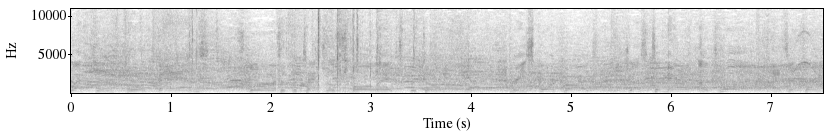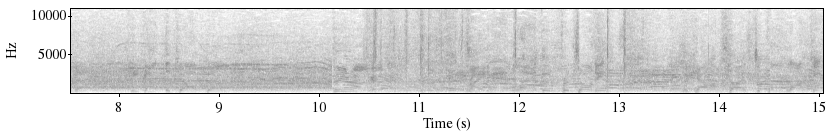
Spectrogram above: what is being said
questions for fans. Score Scores a potential small edge for Toney. Yeah. Three scorecards just to merit a draw, as it turned out. He got the job done. Right hand landed for Toney. McCallum tries to come blocking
